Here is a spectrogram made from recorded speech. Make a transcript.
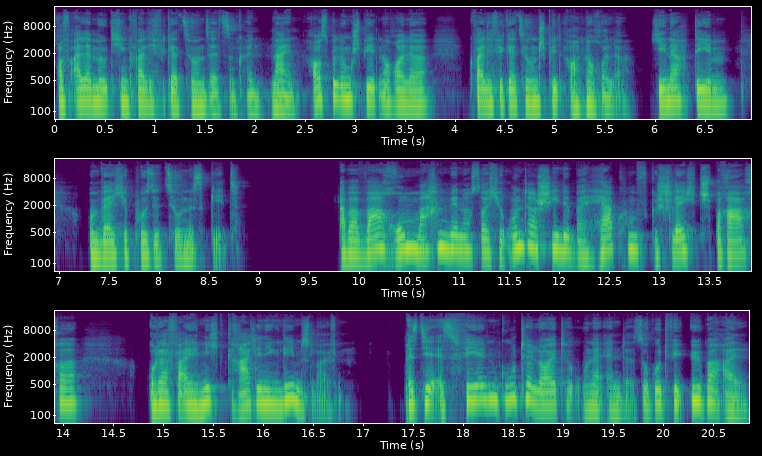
auf alle möglichen Qualifikationen setzen können. Nein, Ausbildung spielt eine Rolle, Qualifikation spielt auch eine Rolle. Je nachdem, um welche Position es geht. Aber warum machen wir noch solche Unterschiede bei Herkunft, Geschlecht, Sprache oder vor allem nicht geradlinigen Lebensläufen? Wisst ihr, es fehlen gute Leute ohne Ende, so gut wie überall.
